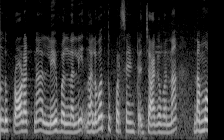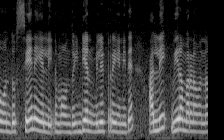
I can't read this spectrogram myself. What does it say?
ಒಂದು ಪ್ರಾಡಕ್ಟ್ನ ಲೇಬಲ್ನಲ್ಲಿ ನಲವತ್ತು ಪರ್ಸೆಂಟ್ ಜಾಗವನ್ನು ನಮ್ಮ ಒಂದು ಸೇನೆಯಲ್ಲಿ, ನಮ್ಮ ಒಂದು ಇಂಡಿಯನ್ ಮಿಲಿಟರಿ ಏನಿದೆ, ಅಲ್ಲಿ ವೀರಮರಣವನ್ನು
